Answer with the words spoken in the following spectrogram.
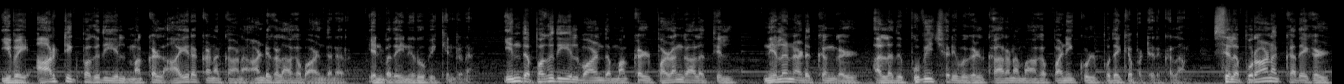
இவை ஆர்க்டிக் பகுதியில் மக்கள் ஆயிரக்கணக்கான ஆண்டுகளாக வாழ்ந்தனர் என்பதை நிரூபிக்கின்றன. இந்த பகுதியில் வாழ்ந்த மக்கள் பழங்காலத்தில் நிலநடுக்கங்கள் அல்லது புவிச்சரிவுகள் காரணமாக பனிக்குள் புதைக்கப்பட்டிருக்கலாம். சில புராணக் கதைகள்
